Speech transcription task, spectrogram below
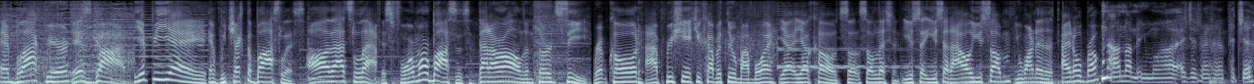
And Blackbeard is gone. Yippee yay. If we check the boss list, all that's left is four more bosses that are all in third Sea. Rip Code, I appreciate you coming through, my boy. Yeah, yeah, Code. So so listen, you said you said I owe you something. You wanted a title, bro? No, not anymore. I just read her picture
